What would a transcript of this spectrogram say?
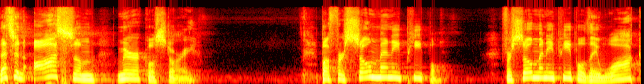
That's an awesome miracle story. But for so many people, for so many people, they walk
